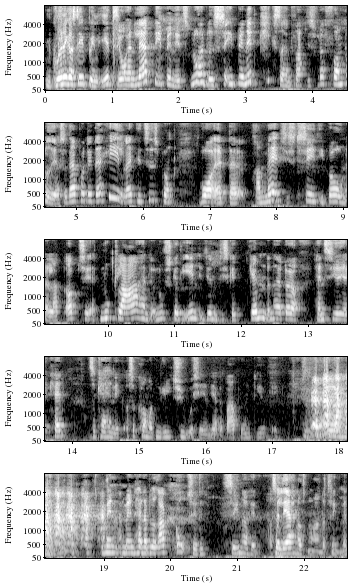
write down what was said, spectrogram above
men kunne han ikke også det i Ben 1? jo, han lærte det i Ben 1. Nu er han blevet se. I Ben 1 kiksede han faktisk, for der fumblede jeg. Så der er på det der helt rigtige tidspunkt, hvor at der dramatisk set i bogen er lagt op til, at nu klarer han det, og nu skal de ind i den, de skal gennem den her dør. Han siger, jeg kan, og så kan han ikke. Og så kommer den lille tyv og siger, jeg kan bare bruge en dirk, ikke? øhm, men, men han er blevet ret god til det senere hen. Og så lærer han også nogle andre ting, men,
